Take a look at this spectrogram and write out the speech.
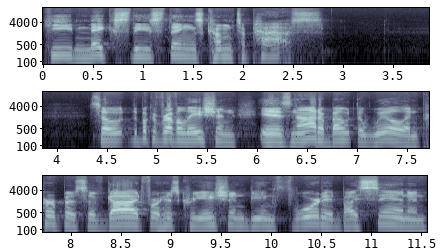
he makes these things come to pass. So, the book of Revelation is not about the will and purpose of God for his creation being thwarted by sin and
